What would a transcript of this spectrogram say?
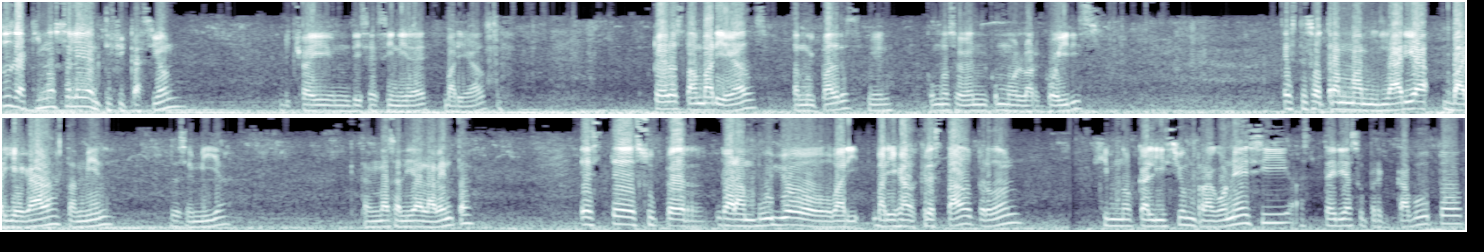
Estos de aquí no sé la identificación. Dicho ahí dice sin idea, variegado. pero están variegados, están muy padres. Miren cómo se ven como el arco iris. Esta es otra mamilaria variegada también de semilla, que también va a salir a la venta. Este super garambullo vari- variegado, crestado, perdón. Gymnocalicium ragonesi, Asteria supercabuto,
